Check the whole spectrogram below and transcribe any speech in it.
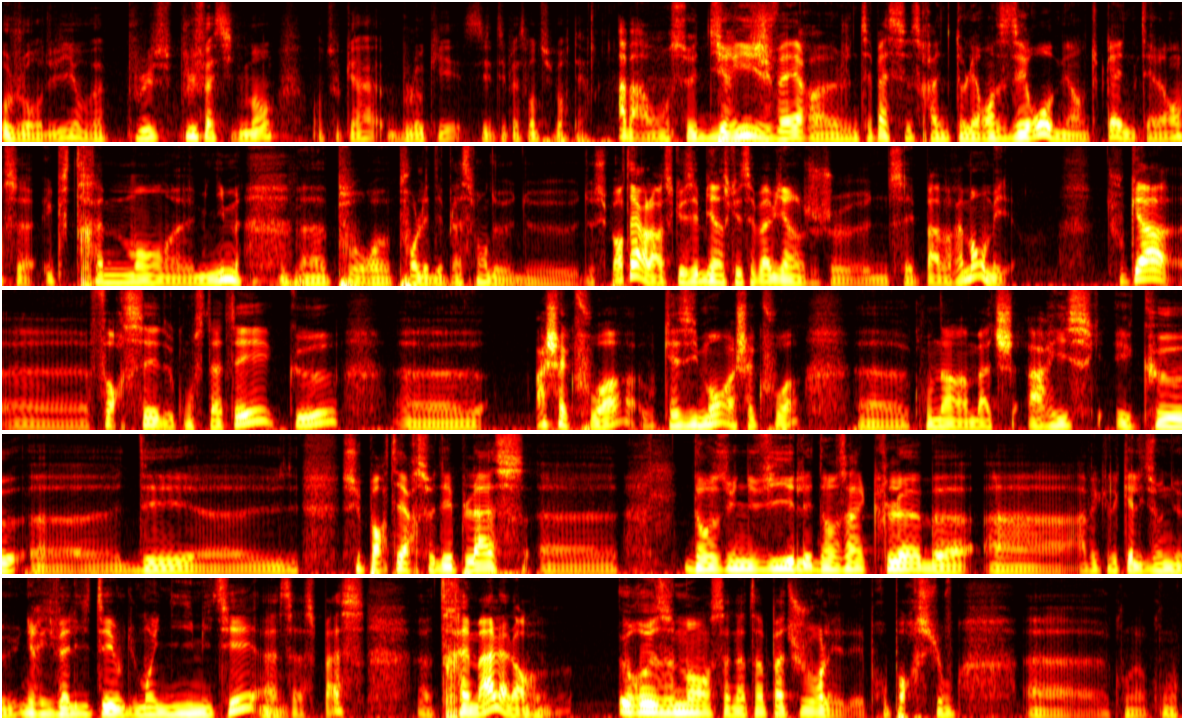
aujourd'hui, on va plus, plus facilement, en tout cas, bloquer ces déplacements de supporters. Ah bah on se dirige vers, euh, je ne sais pas si ce sera une tolérance zéro, mais en tout cas une tolérance extrêmement euh, minime Mhm. euh, pour, pour les déplacements de, de- de supporters. Alors est-ce que c'est bien, est-ce que c'est pas bien, je ne sais pas vraiment, mais en tout cas, euh, force est de constater que euh, à chaque fois, ou quasiment à chaque fois, euh, qu'on a un match à risque et que euh, des euh, supporters se déplacent dans une ville et dans un club avec lequel ils ont une, une rivalité ou du moins une inimitié, Mhm. ça se passe très mal. Alors, Mhm. Heureusement, ça n'atteint pas toujours les, les proportions euh,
